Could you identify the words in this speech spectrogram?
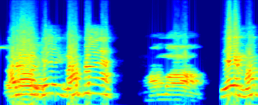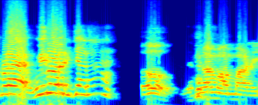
ஹலோ டேய் மாப்பிள்ள ஆமா ஏய் மாப்பிள்ள உயிரோட இருக்கியாடா? ஓ என்ன மாமா நீ?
